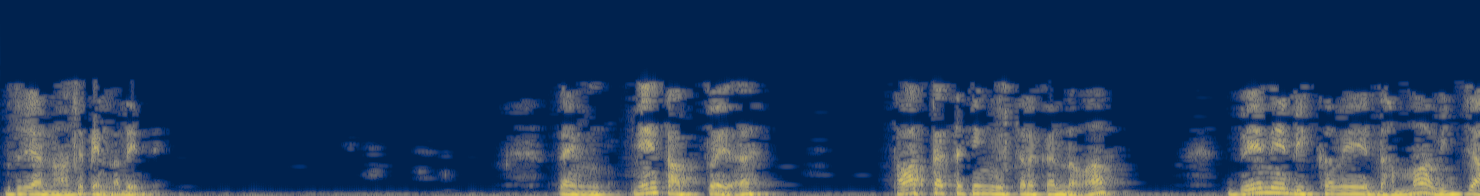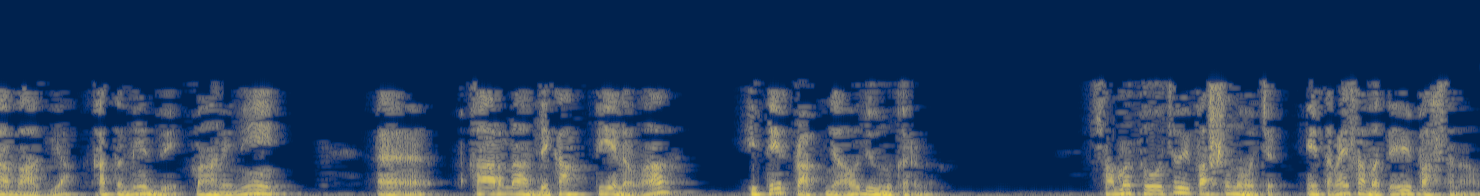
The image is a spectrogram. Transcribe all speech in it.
බුදුරජාණන් වහන්සේ පෙන්ලා දෙන්නේ. දැන් මේ తত্ত্বය තවත් පැත්තකින් විස්තර කරනවා ද්වේමේ භික්ඛවේ ධම්මා විඤ්ඤාභාග්‍ය කතමේ ද්වේ. මහණෙනි කාරණා දෙකක් තියෙනවා හිතේ ප්‍රඥාව දියුණු කරනවා. සමතෝච විපස්සනෝච. ඒ තමයි සමතේ විපස්සනාව.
